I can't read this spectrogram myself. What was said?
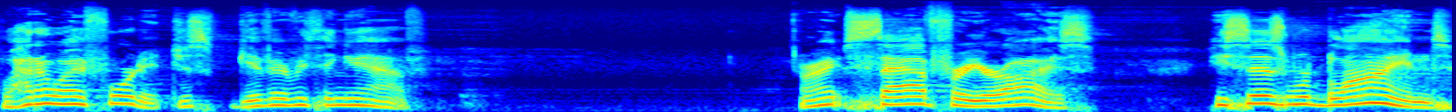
Well, how do I afford it? Just give everything you have. All right? Salve for your eyes. He says we're blind.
